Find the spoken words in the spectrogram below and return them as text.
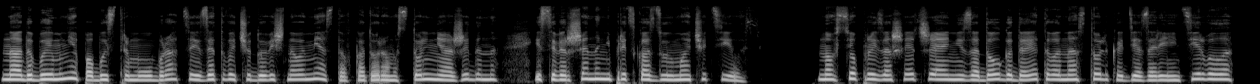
Надо бы и мне по-быстрому убраться из этого чудовищного места, в котором столь неожиданно и совершенно непредсказуемо очутилась. Но все произошедшее незадолго до этого настолько дезориентировало,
